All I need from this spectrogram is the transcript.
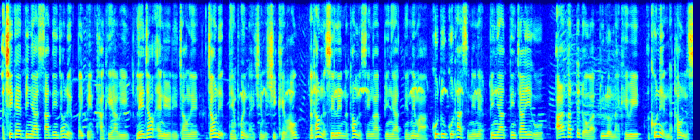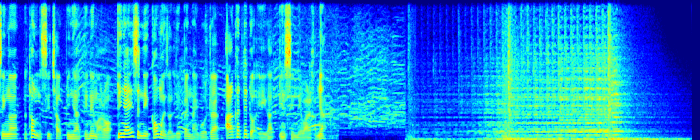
အခြေခံပညာစာသင်ကျောင်းတွေပိတ်ပင်ထားခဲ့ရပြီးလေကျောင်း NUA တွေကျောင်းလဲကျောင်းတွေပြင်ဖွင့်နိုင်ခြင်းမရှိခဲ့ပါဘူး2024 2025ပညာသင်နှစ်မှာကိုတူကိုထစနစ်နဲ့ပညာသင်ကြားရေးကိုအာရခတက်တော်ကပြုလုပ်နိုင်ခဲ့ပြီးအခုနှစ်2025 2026ပညာသင်နှစ်မှာတော့ပညာရေးစနစ်ကောင်းမွန်စွာလေပတ်နိုင်ဖို့အတွက်အာရခတက်တော် A ကပြင်ဆင်နေပါတယ်ခင်ဗျာ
